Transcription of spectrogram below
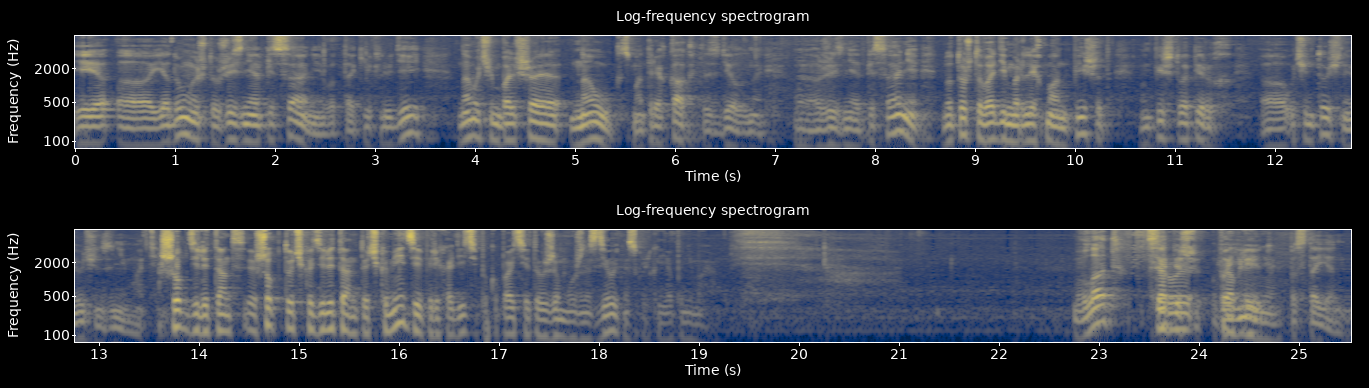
И э, я думаю, что жизнеописание вот таких людей нам очень большая наука, смотря как это сделано э, жизнеописание. Но то, что Вадим Эрлихман пишет, он пишет, во-первых, э, очень точно и очень занимательно. Shop diletant, shop.diletant.media, переходите, покупайте, это уже можно сделать, насколько я понимаю. Влад Второй Цепеш воюет постоянно.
